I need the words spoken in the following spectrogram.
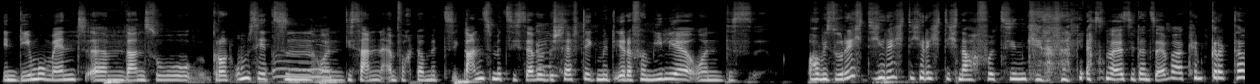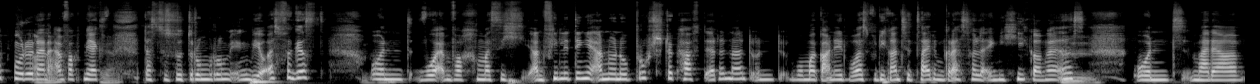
in dem Moment ähm, dann so gerade umsetzen und die sind einfach damit ganz mit sich selber beschäftigt, mit ihrer Familie und das habe ich so richtig, richtig, richtig nachvollziehen können. Erstmal, als ich dann selber ein Kind gekriegt habe, wo du Aha, dann einfach merkst, ja. dass du so drumrum irgendwie alles vergisst mhm. und wo einfach man sich an viele Dinge auch nur noch bruchstückhaft erinnert und wo man gar nicht weiß, wo die ganze Zeit im Kreissaal eigentlich hingegangen ist. Mhm. Und man da,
